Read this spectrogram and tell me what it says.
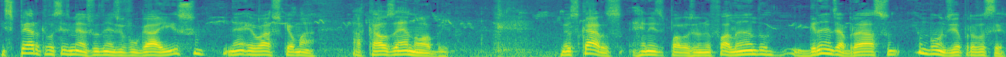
Espero que vocês me ajudem a divulgar isso. Né? Eu acho que é uma a causa é nobre. Meus caros, René de Paula Júnior falando. grande abraço e um bom dia para você.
